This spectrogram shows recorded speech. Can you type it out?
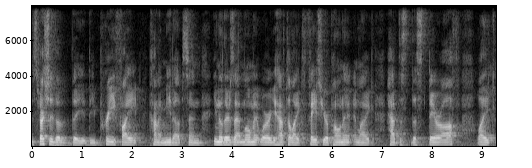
especially the the the pre-fight kind of meetups and you know there's that moment where you have to like face your opponent and like have this the stare off like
